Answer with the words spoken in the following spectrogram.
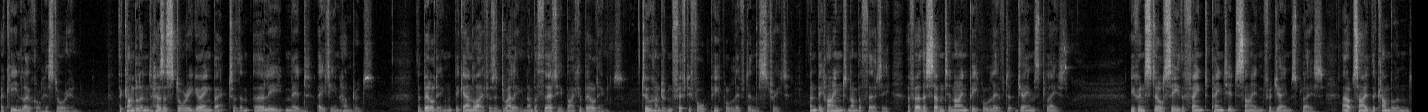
a keen local historian. The Cumberland has a story going back to the early mid 1800s. The building began life as a dwelling, number 30 Byker Buildings. 254 people lived in the street, and behind number 30, a further 79 people lived at James Place. You can still see the faint painted sign for James Place outside the Cumberland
